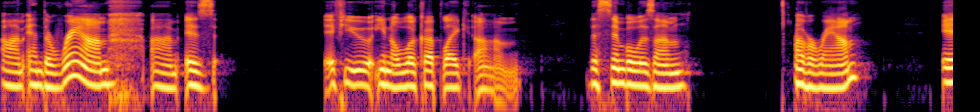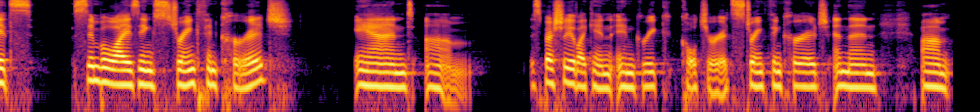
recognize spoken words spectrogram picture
Um, and the ram um, is, if you you know look up like um, the symbolism of a ram, it's symbolizing strength and courage and um, especially like in, in greek culture it's strength and courage and then um,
